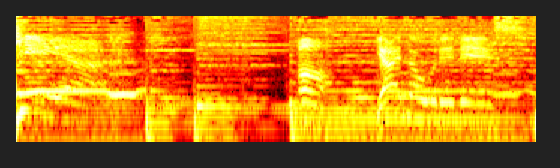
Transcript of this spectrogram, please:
Yeah! Uh, y'all know what it is.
